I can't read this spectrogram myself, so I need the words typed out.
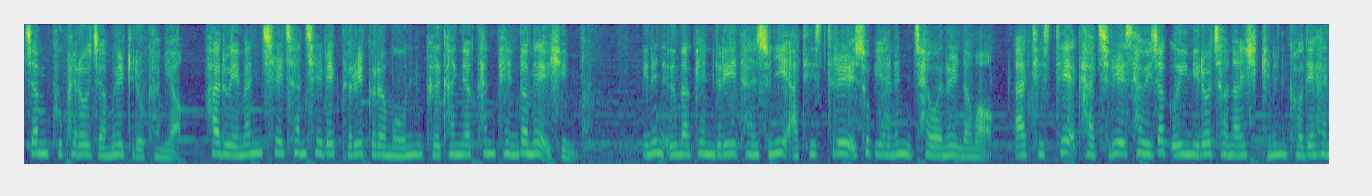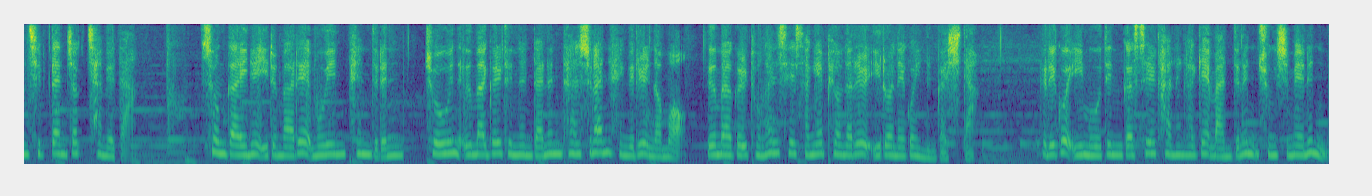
2.985점을 기록하며 하루에만 7,700표를 끌어모은 그 강력한 팬덤의 힘. 이는 음악 팬들이 단순히 아티스트를 소비하는 차원을 넘어 아티스트의 가치를 사회적 의미로 전환시키는 거대한 집단적 참여다. 송가인의 이름 아래 모인 팬들은 좋은 음악을 듣는다는 단순한 행위를 넘어 음악을 통한 세상의 변화를 이뤄내고 있는 것이다. 그리고 이 모든 것을 가능하게 만드는 중심에는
